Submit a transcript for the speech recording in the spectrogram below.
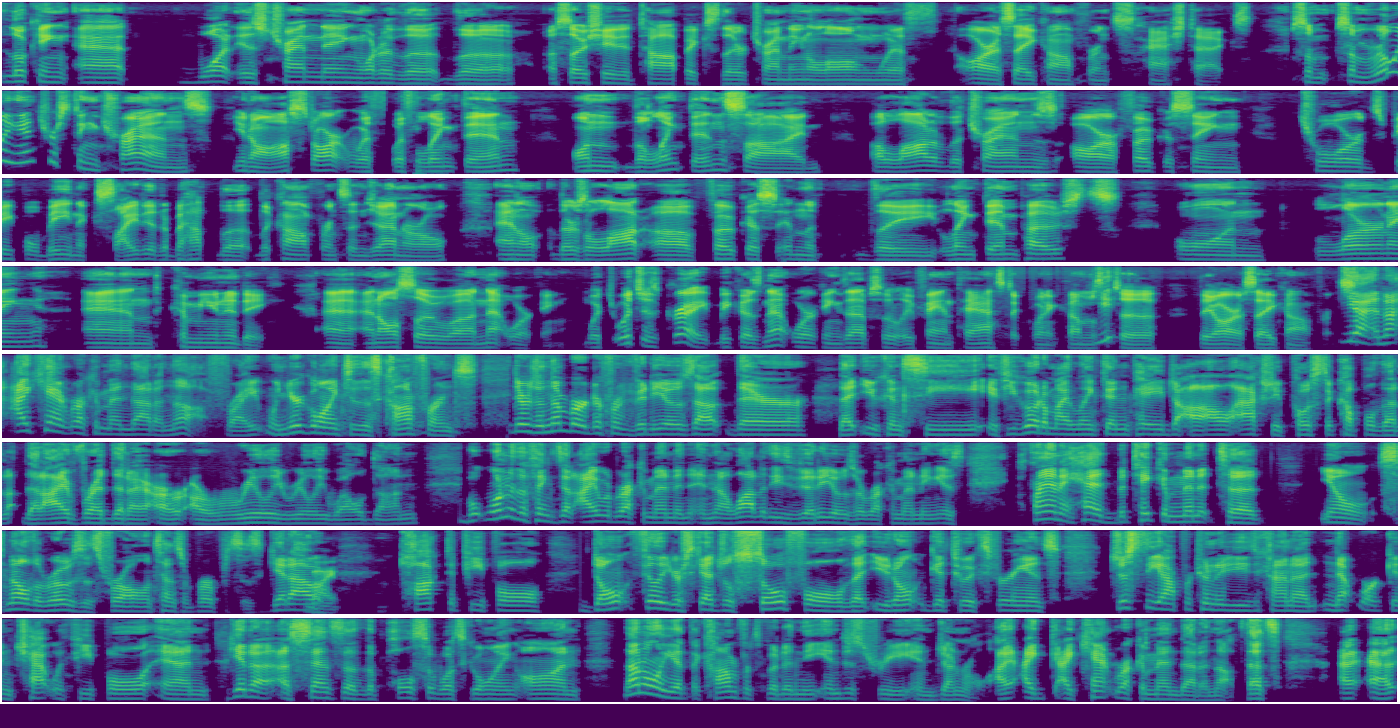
looking at what is trending, what are the the associated topics that are trending along with RSA conference hashtags. Some some really interesting trends. You know, I'll start with with LinkedIn. On the LinkedIn side, a lot of the trends are focusing towards people being excited about the, the conference in general. And there's a lot of focus in the, the LinkedIn posts on learning and community and, and also uh, networking, which which is great because networking is absolutely fantastic when it comes yeah. to the RSA conference. Yeah, and I, I, can't recommend that enough, right? When you're going to this conference, there's a number of different videos out there that you can see. If you go to my LinkedIn page, I'll actually post a couple that, that I've read that are, are really, really well done. But one of the things that I would recommend, and, and a lot of these videos are recommending, is plan ahead, but take a minute to, you know, smell the roses for all intents and purposes. Get out. Right talk to people. Don't fill your schedule so full that you don't get to experience just the opportunity to kind of network and chat with people and get a, a, sense of the pulse of what's going on, not only at the conference, but in the industry in general. I, I, I can't recommend that enough. That's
